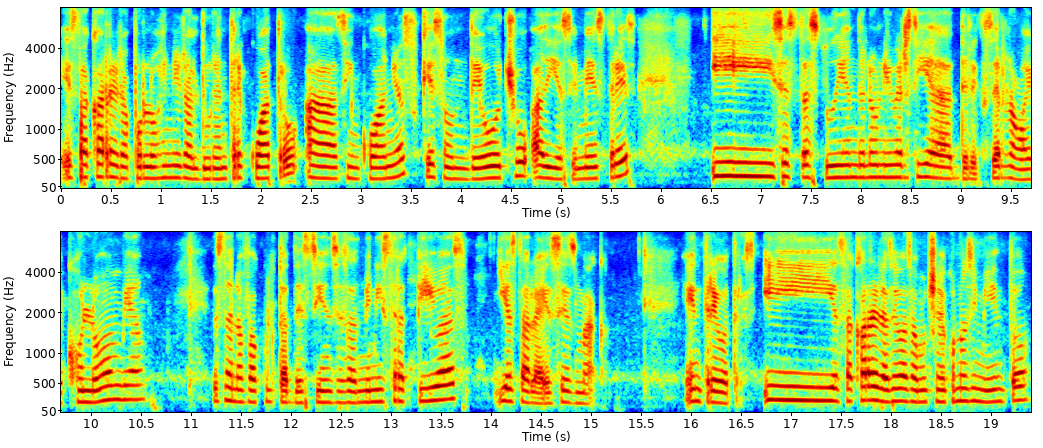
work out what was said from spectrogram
Esta carrera por lo general dura entre 4 a 5 años, que son de 8 a 10 semestres, y se está estudiando en la Universidad del Externado de Colombia, está en la Facultad de Ciencias Administrativas y está la de SESMAC, entre otras. Y esta carrera se basa mucho en el conocimiento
